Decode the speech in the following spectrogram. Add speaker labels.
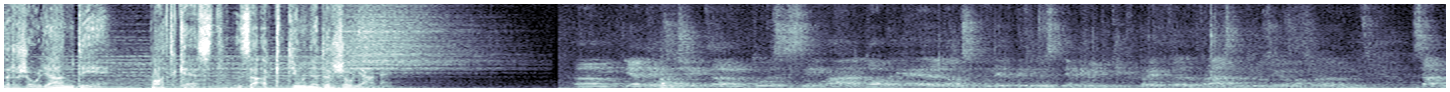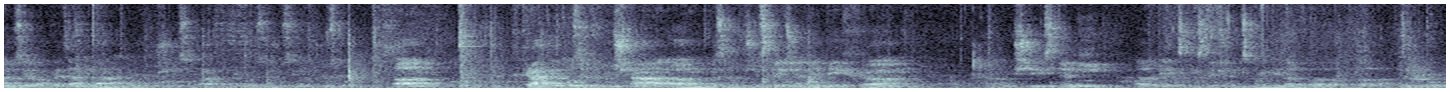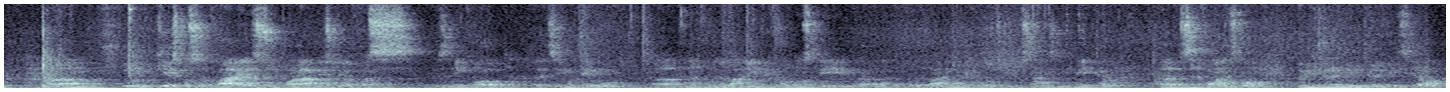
Speaker 1: Državljan D, podcast za aktivne državljane.
Speaker 2: Um, ja, dajmo začeti. Um, to se snema, dobro je, danes je ponedeljek 25. april, tik pred uh, prazniki oziroma um, zadnji oziroma pred zadnji dan, ko še niso prazniki, ko vsi na dopustu. Um, hkrati je to zaključna, um, zaključni srečanje teh um, um, štiri strani uh, tedenskih srečanj, ki smo jih delali v, v aprilu. Smo se ukvarjali z uporabnostjo, pa s, z neko, recimo temu, uh, napovedovanjem prihodnosti, uh, napovedovanjem prihodnosti posameznih medijev. Uh, za konec smo prihranili televizijo, uh,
